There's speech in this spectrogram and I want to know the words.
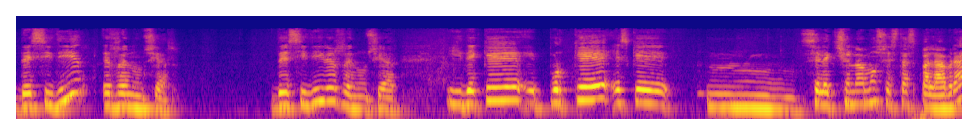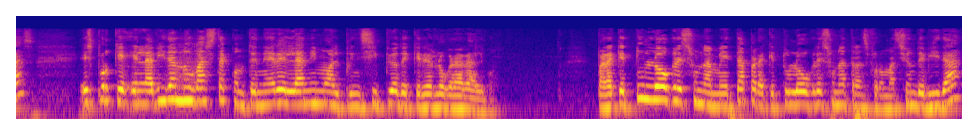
decidir es renunciar. Decidir es renunciar. ¿Y de qué, por qué es que mm, seleccionamos estas palabras? Es porque en la vida no basta con tener el ánimo al principio de querer lograr algo. Para que tú logres una meta, para que tú logres una transformación de vida,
